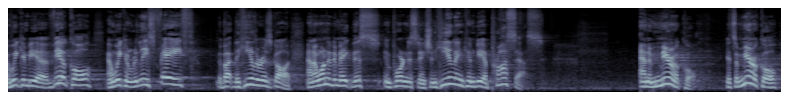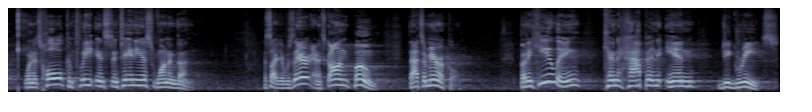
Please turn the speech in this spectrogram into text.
and we can be a vehicle, and we can release faith, but the healer is God. And I wanted to make this important distinction healing can be a process and a miracle. It's a miracle when it's whole, complete, instantaneous, one and done. It's like it was there and it's gone, boom. That's a miracle. But a healing can happen in degrees,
